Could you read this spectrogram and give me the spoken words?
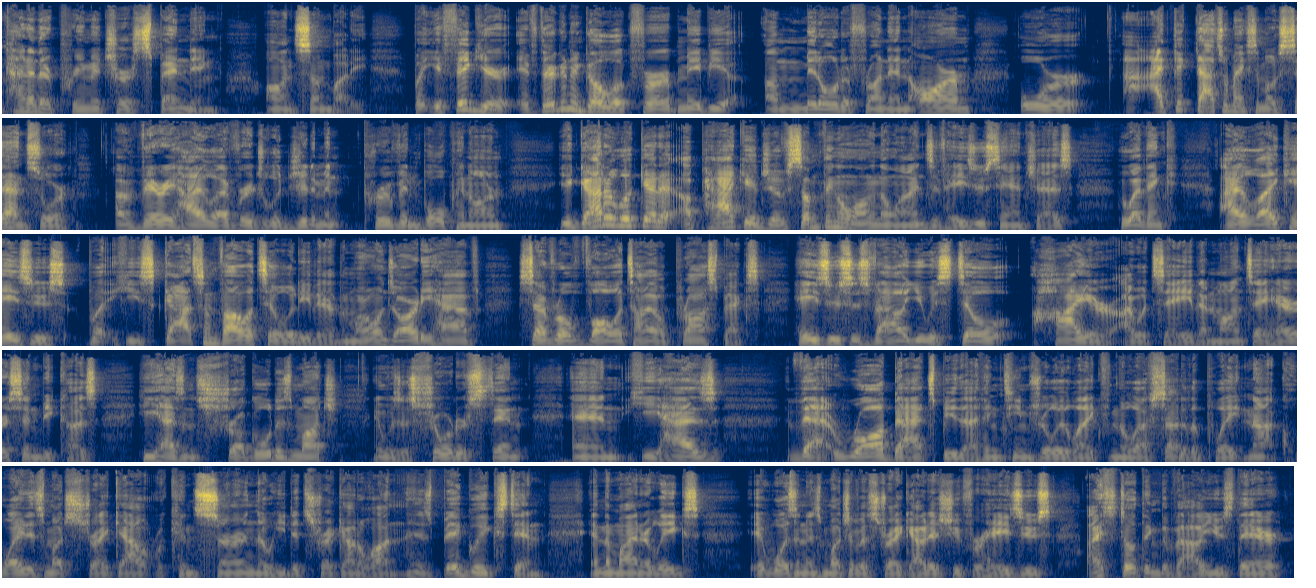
kind of their premature spending on somebody. But you figure if they're going to go look for maybe a middle to front end arm or I think that's what makes the most sense, or a very high leverage, legitimate, proven bullpen arm. You got to look at a package of something along the lines of Jesus Sanchez, who I think I like Jesus, but he's got some volatility there. The Marlins already have several volatile prospects. Jesus' value is still higher, I would say, than Monte Harrison because he hasn't struggled as much. It was a shorter stint, and he has that raw bat speed that I think teams really like from the left side of the plate. Not quite as much strikeout concern, though he did strike out a lot in his big league stint in the minor leagues. It wasn't as much of a strikeout issue for Jesus. I still think the value's there.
